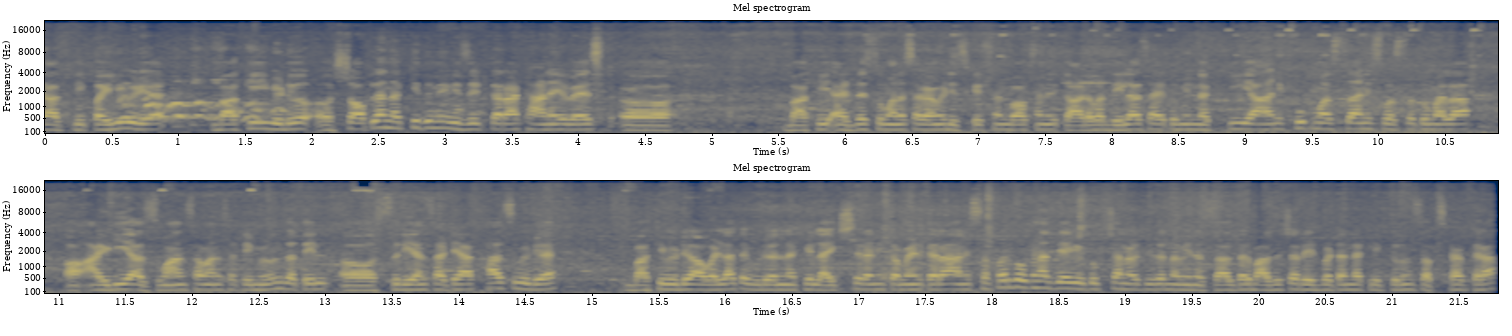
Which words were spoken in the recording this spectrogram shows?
त्यातली पहिली व्हिडिओ आहे. बाकी व्हिडिओ शॉपला नक्की तुम्ही व्हिजिट करा. ठाणे वेस्ट बाकी ॲड्रेस तुम्हाला सगळा मी डिस्क्रिप्शन बॉक्स आणि कार्डवर दिलाच आहे. तुम्ही नक्की या आणि खूप मस्त आणि स्वस्त तुम्हाला आयडियाज वाहन सामानासाठी मिळून जातील. स्त्रियांसाठी हा खास व्हिडिओ आहे. बाकी व्हिडिओ आवडला तर व्हिडिओला नक्की लाईक शेअर आणि कमेंट करा. आणि सफर कोकणात या यूट्यूब चॅनलवरती जर नवीन असाल तर बाजूच्या रेड बटनला क्लिक करून सबस्क्राईब करा.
